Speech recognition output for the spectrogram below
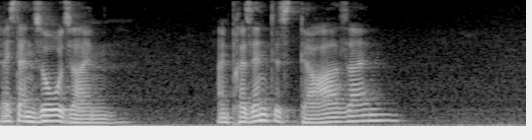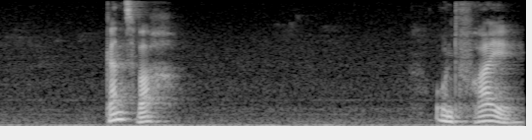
Da ist ein So-Sein, ein präsentes Dasein, ganz wach und frei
